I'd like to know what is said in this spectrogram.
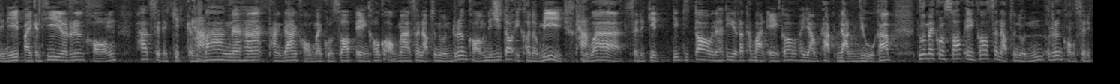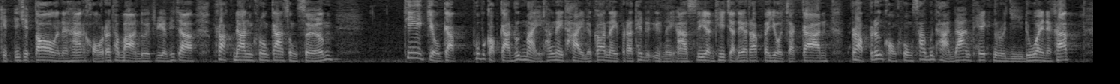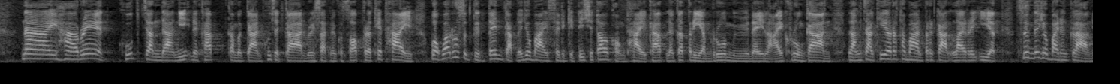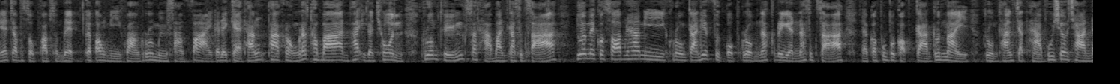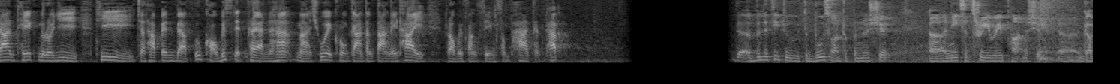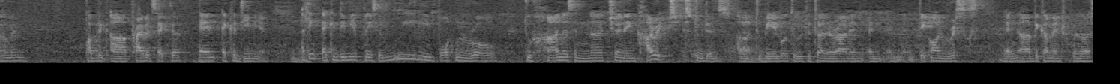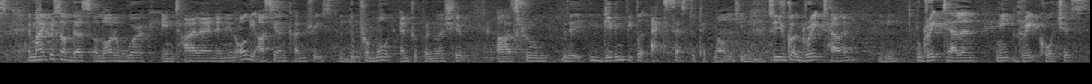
ทีนี้ไปกันที่เรื่องของภาคเศรษฐกิจกันค่ะบ้างนะฮะ ทางด้านของ Microsoft เองเขาก็ออกมาสนับสนุนเรื่องของดิจิ t a ลอีโคโนมีหค่ะ รือว่าเศรษฐกิจดิจิทัลนะฮะที่รัฐบาลเองก็พยายามผลักดันอยู่ครับโดย Microsoft เองก็สนับสนุนเรื่องของเศรษฐกิจดิจิทัลนะฮะของรัฐบาลโดยเตรียมที่จะผลักดันโครงการส่งเสริม ที่เกี่ยวกับผู้ประกอบการรุ่นใหม่ทั้งในไทย แล้วก็ในประเทศอื่นๆ ในอาเซียนที่จะได้รับประโยชน์จากการปรับเรื่องของโครงสร้างพื้นฐานด้านเทคโนโลยีด้วยนะครับ นายฮาเรต คุปจันดานินะครับกรรมการผู้จัดการบริษัท Microsoft ประเทศไทย บอกว่ารู้สึกตื่นเต้นกับนโยบายเศรษฐกิจดิจิทัลของไทยครับ และก็เตรียมร่วมมือในหลายโครงการ หลังจากที่รัฐบาลประกาศรายละเอียด ซึ่งนโยบายดังกล่าวเนี้จะประสบความสำเร็จก็ต้องมีความร่วมมือ 3 ฝ่าย ก็ได้แก่ทั้งภาคของรัฐบาล ภาคเอกชน รวมถึงสถาบันการศึกษา ด้วย Microsoft นะฮะมีโครงการที่ฝึกอบรมนักเรียนนักศึกษา แล้วก็ผู้ประกอบการรุ่นใหม่ รวมทั้งจัดหาผู้เชี่ยวชาญด้านเทคโนโลยี ที่จะทำเป็นแบบรูปของ business plan นะฮะมาช่วยโครงการต่างๆ ในไทย เราไปฟังเสียงสัมภาษณ์กันครับ The ability to, to boost entrepreneurship uh, needs a three-way partnership: uh, government, public, uh, private sector, and academia. I think academia plays a really important role to harness and nurture and encourage students uh, to be able to, to turn around and, and, and, and take on risks and uh, become entrepreneurs. And Microsoft does a lot of work in Thailand and in all the ASEAN countries to mm-hmm. promote entrepreneurship uh, through the, giving people access to technology. Mm-hmm. So you've got great talent. Mm-hmm. Great talent need great coaches.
